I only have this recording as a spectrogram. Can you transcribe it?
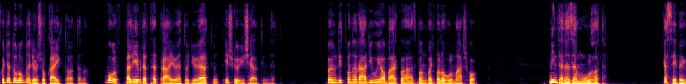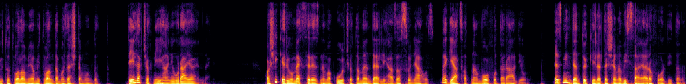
hogy a dolog nagyon sokáig tartana. Wolf felébredhet, rájöhet, hogy ő eltűnt, és ő is eltűnhet. Vajon itt van a rádiója a bárkaházban, vagy valahol máshol? Minden ezen múlhat. Eszébe jutott valami, amit Vandam az este mondott. Tényleg csak néhány órája ennek? Ha sikerül megszereznem a kulcsot a Menderli ház asszonyához, megjátszhatnám Wolfot a rádión. Ez minden tökéletesen a visszájára fordítana.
